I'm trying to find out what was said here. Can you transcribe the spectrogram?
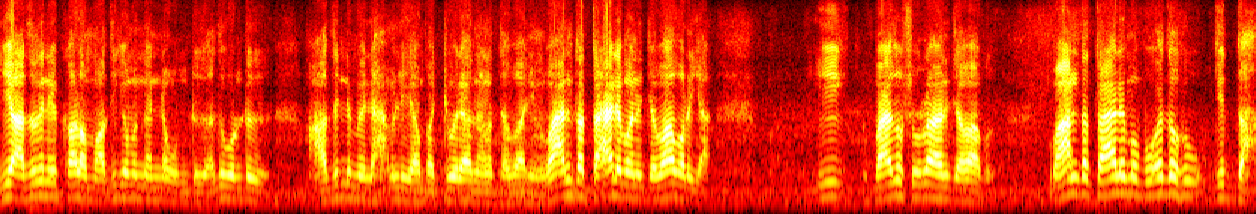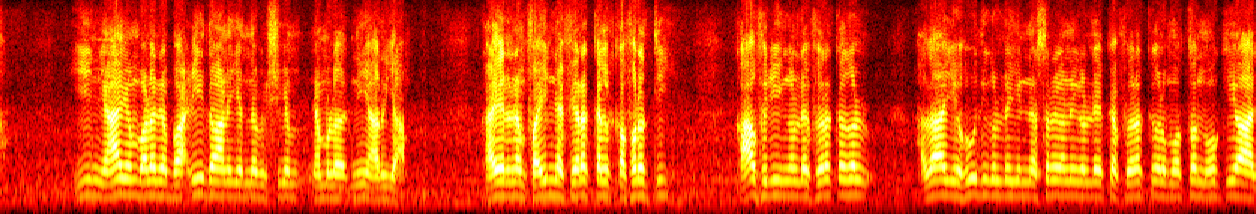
ഈ അതതിനേക്കാളും അധികം തന്നെ ഉണ്ട്. അതുകൊണ്ട് അതിന്റെ മേൽ ഹാമിൽ ചെയ്യാൻ പറ്റൂല എന്നാണ് ദവാനി വാനത്ത താലമന് ജവാബ് അറിയാം. ഈ ബാദു സുറാന് ജവാബ്. വാനത്ത താലിമ ബോധഹു ജിദ്ദ. ഈ ന്യായം വളരെ ബഹീദാണ് എന്ന വിഷയം നമ്മൾ നീ അറിയാം. കാരണം ഫൈന ഫിറക്കൽ കഫറത്തി കാഫിരീങ്ങളുടെ ഫിറക്കകൾ അതാ യഹൂദികളുടെയും നസ്രണികളുടെയൊക്കെ ഫിറക്കുകൾ മൊത്തം നോക്കിയാൽ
